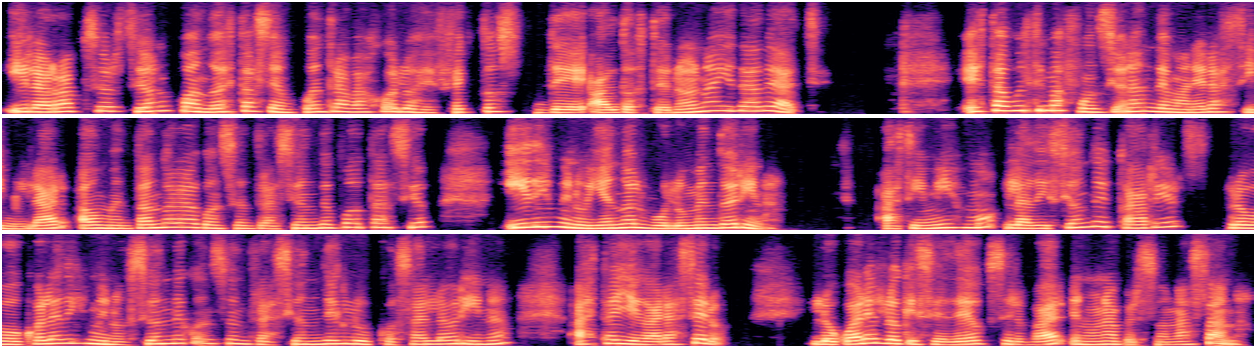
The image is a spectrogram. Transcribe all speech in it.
y la reabsorción cuando ésta se encuentra bajo los efectos de aldosterona y de ADH. Estas últimas funcionan de manera similar, aumentando la concentración de potasio y disminuyendo el volumen de orina. Asimismo, la adición de carriers provocó la disminución de concentración de glucosa en la orina hasta llegar a cero, lo cual es lo que se debe observar en una persona sana.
